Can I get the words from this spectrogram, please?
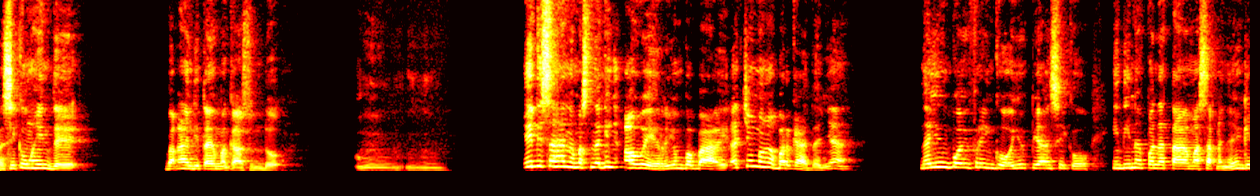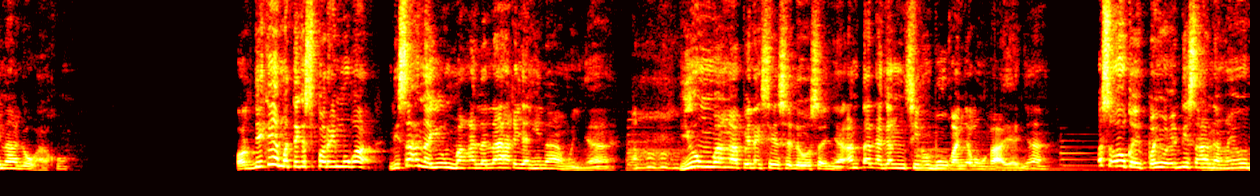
Kasi kung hindi, baka hindi tayo magkasundo. Mm, mm. Eh di sana mas naging aware yung babae at yung mga barkada niya. na yung boyfriend ko o yung fiancé ko, hindi na pala tama sa kanya yung ginagawa ko. Or di kaya matigas pa rin mukha. Di sana yung mga lalaki ang hinamon niya. yung mga pinagseselosan niya, ang talagang sinubukan niya kung kaya niya. Mas okay pa yun, eh di sana ngayon.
